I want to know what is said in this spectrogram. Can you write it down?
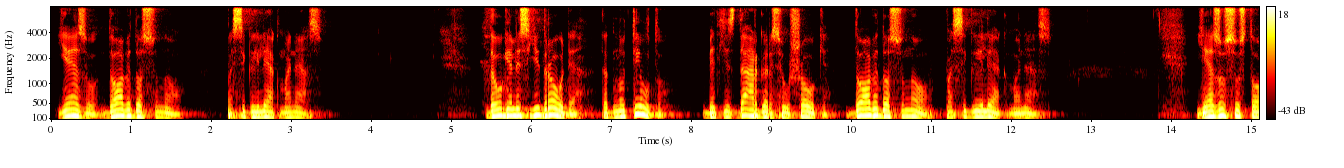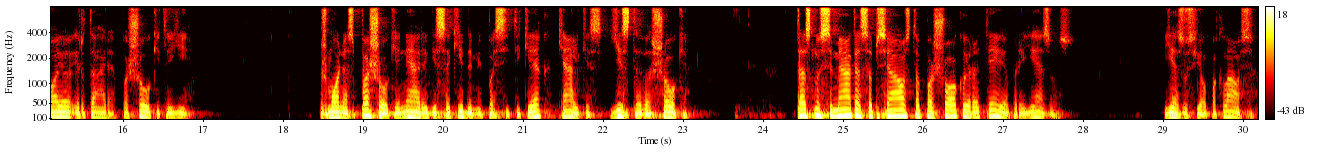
Jėzų, Davido sunau, pasigailėk manęs. Daugelis jį draudė, kad nutiltų, bet jis dar garsiau šaukė. Davido sunau, pasigailėk manęs. Jėzus sustojo ir tarė, pašaukite jį. Žmonės pašaukė neregi sakydami, pasitikėk, kelkis, jis tave šaukia. Tas nusimetęs apsiaustą pašoko ir atėjo prie Jėzaus. Jėzus jo paklausė,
